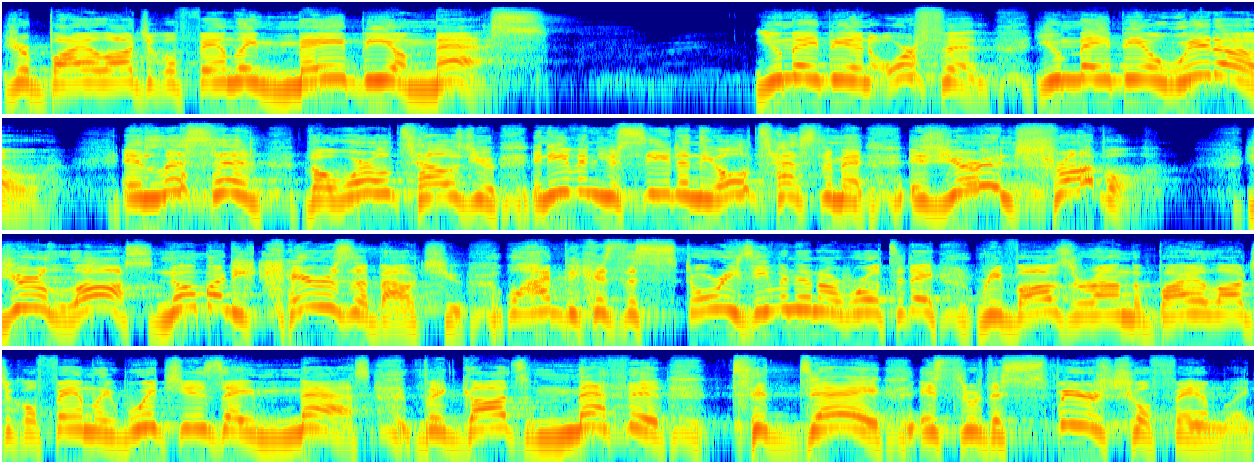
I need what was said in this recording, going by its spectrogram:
Your biological family may may be a mess. You may be an orphan. You may be a widow. And listen, the world tells you, and even you see it in the Old Testament, is you're in trouble. You're lost. Nobody cares about you. Why? Because the stories, even in our world today, revolves around the biological family, which is a mess. But God's method today is through the spiritual family.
